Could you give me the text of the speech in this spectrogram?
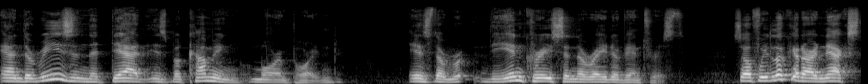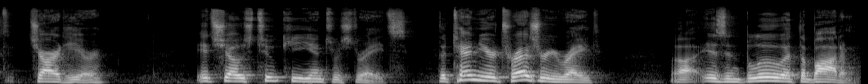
And the reason that debt is becoming more important is the, the increase in the rate of interest. So if we look at our next chart here, it shows two key interest rates. The 10 year Treasury rate uh, is in blue at the bottom.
